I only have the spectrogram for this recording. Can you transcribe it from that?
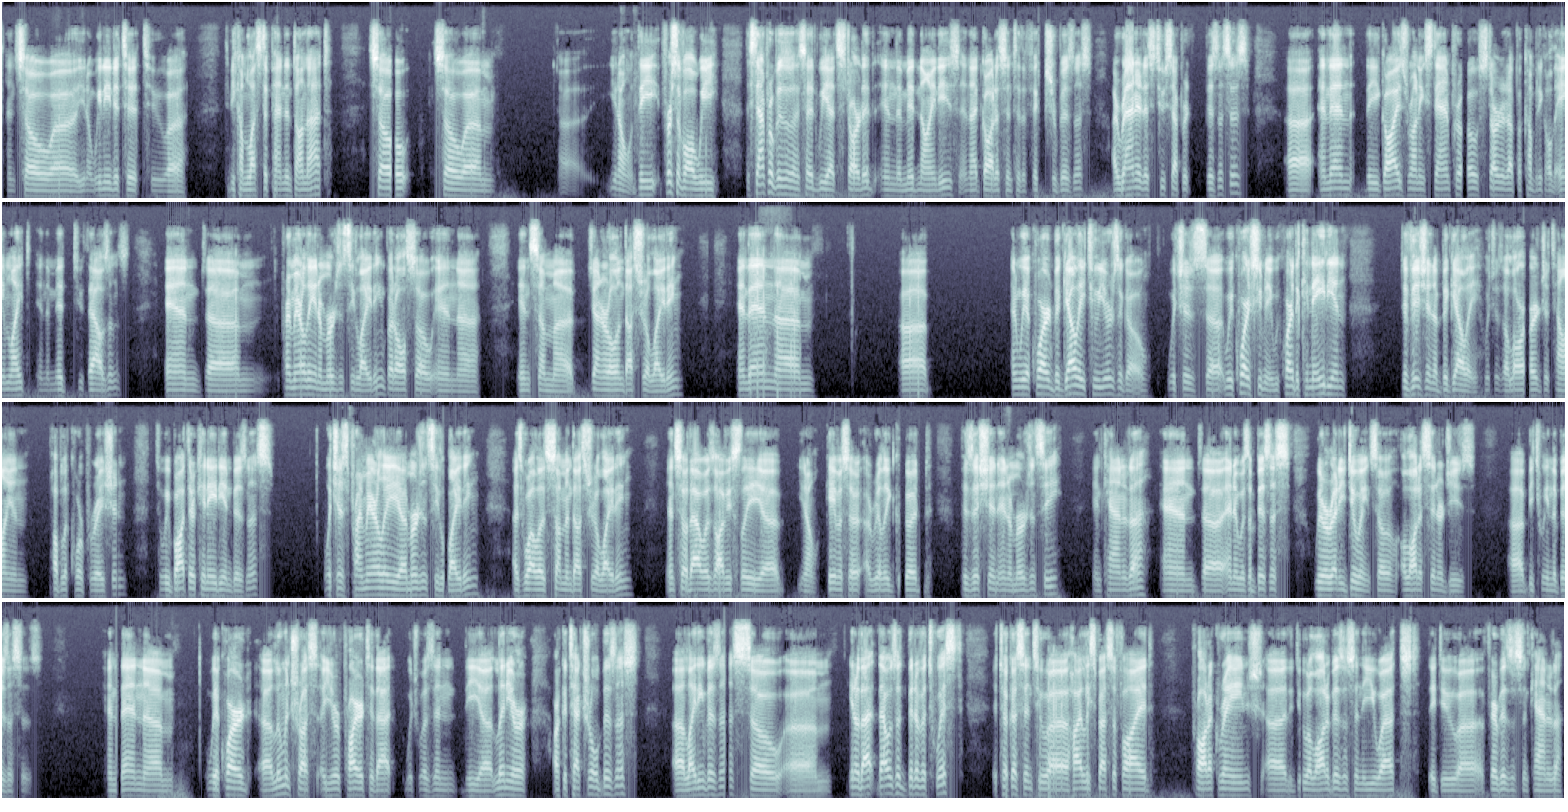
and so uh, you know we needed to to uh, to become less dependent on that. So so um, uh, you know the first of all we the Stanpro business I said we had started in the mid '90s, and that got us into the fixture business. I ran it as two separate businesses. Uh, and then the guys running Stanpro started up a company called Aimlight in the mid 2000s, and um, primarily in emergency lighting, but also in uh, in some uh, general industrial lighting. And then um, uh, and we acquired Beghelli two years ago, which is uh, we acquired excuse me we acquired the Canadian division of Beghelli, which is a large Italian public corporation. So we bought their Canadian business, which is primarily emergency lighting, as well as some industrial lighting. And so that was obviously, uh, you know, gave us a, a, really good position in emergency in Canada, and uh, and it was a business we were already doing. So a lot of synergies uh, between the businesses. And then um, we acquired uh, Lumen Truss a year prior to that, which was in the uh, linear architectural business, uh, lighting business. So um, you know that that was a bit of a twist. It took us into a highly specified product range. Uh, they do a lot of business in the U.S. They do uh, fair business in Canada,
